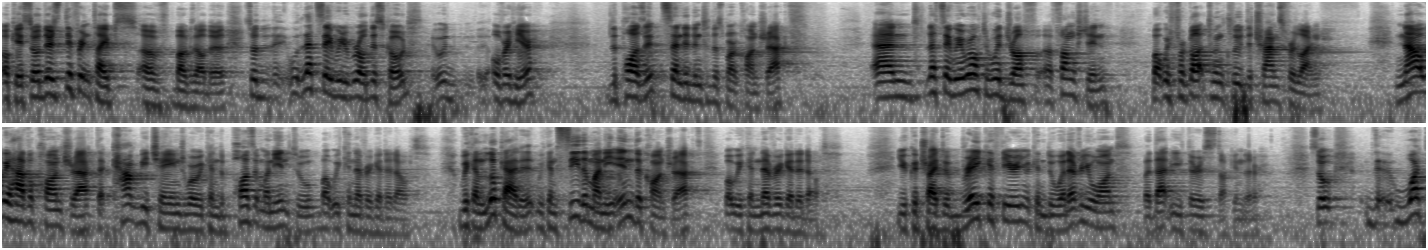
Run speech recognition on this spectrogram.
Okay, so there's different types of bugs out there. So let's say we wrote this code over here, deposit, send it into the smart contract. And let's say we wrote a withdraw uh, function, but we forgot to include the transfer line. Now we have a contract that can't be changed where we can deposit money into, but we can never get it out. We can look at it, we can see the money in the contract, but we can never get it out. You could try to break Ethereum, you can do whatever you want, but that Ether is stuck in there. So what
